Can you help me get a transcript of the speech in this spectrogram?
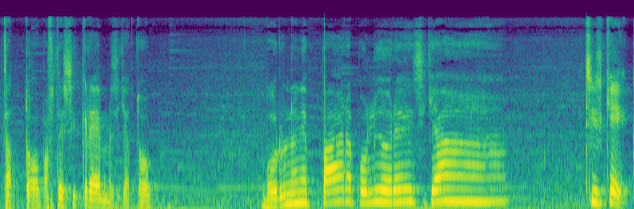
τα top, αυτές οι κρέμες για top, μπορούν να είναι πάρα πολύ ωραίες για cheesecake.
